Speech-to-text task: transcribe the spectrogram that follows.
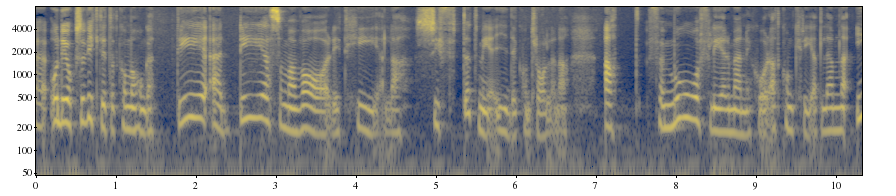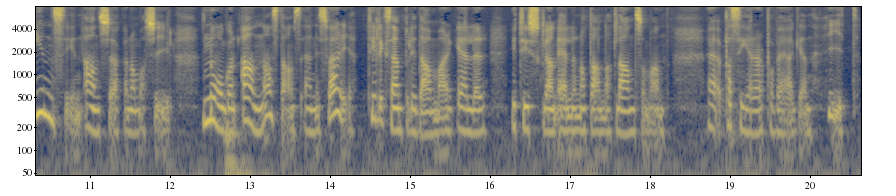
Eh, och det är också viktigt att komma ihåg att det är det som har varit hela syftet med ID-kontrollerna. Att förmå fler människor att konkret lämna in sin ansökan om asyl någon annanstans än i Sverige. Till exempel i Danmark eller i Tyskland eller något annat land som man eh, passerar på vägen hit.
